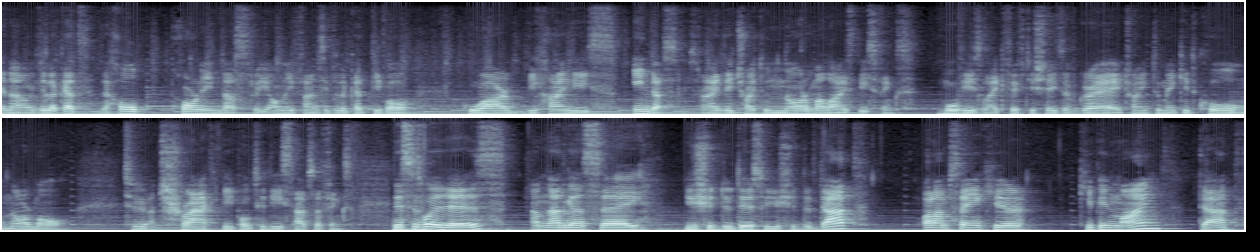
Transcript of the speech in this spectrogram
You know, if you look at the whole porn industry, OnlyFans, if you look at people who are behind these industries, right? They try to normalize these things movies like Fifty Shades of Grey, trying to make it cool, normal, to attract people to these types of things. This is what it is. I'm not gonna say you should do this or you should do that. All I'm saying here, keep in mind that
